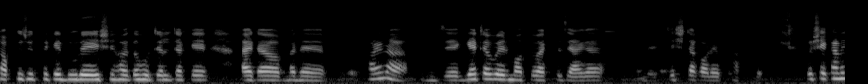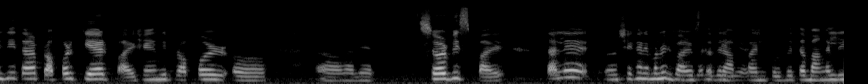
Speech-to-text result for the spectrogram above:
সব কিছুর থেকে দূরে এসে হয়তো হোটেলটাকে একটা মানে হয় না? যে গেট মতো একটা জায়গা চেষ্টা করে থাকতে তো সেখানে যদি তারা প্রপার কেয়ার পায় সেখানে যদি প্রপার মানে সার্ভিস পায় তাহলে আহ, সেখানে মানুষ বারে বারে তাদের আপ্যায়ন করবে তা বাঙালি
